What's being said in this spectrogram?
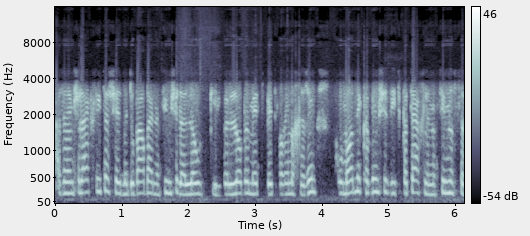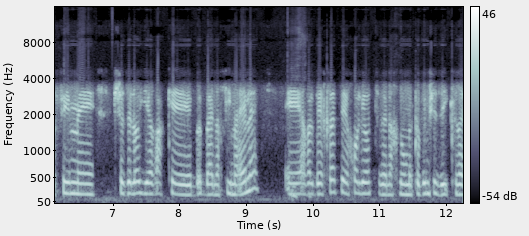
אז הממשלה החליטה שמדובר בענפים של ה low skill ולא באמת בדברים אחרים. אנחנו מאוד מקווים שזה יתפתח לנושאים נוספים, אה, שזה לא יהיה רק אה, בענפים האלה. אה, אבל בהחלט זה יכול להיות, ואנחנו מקווים שזה יקרה.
